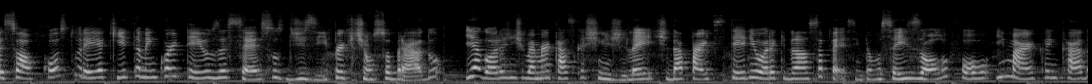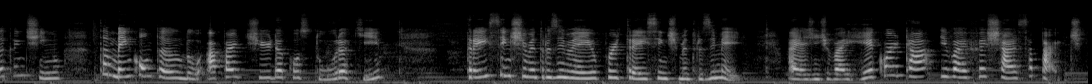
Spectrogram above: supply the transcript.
Pessoal, costurei aqui, também cortei os excessos de zíper que tinham sobrado. E agora a gente vai marcar as caixinhas de leite da parte exterior aqui da nossa peça. Então você isola o forro e marca em cada cantinho, também contando a partir da costura aqui, 3,5 cm por 3,5 cm. Aí a gente vai recortar e vai fechar essa parte.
